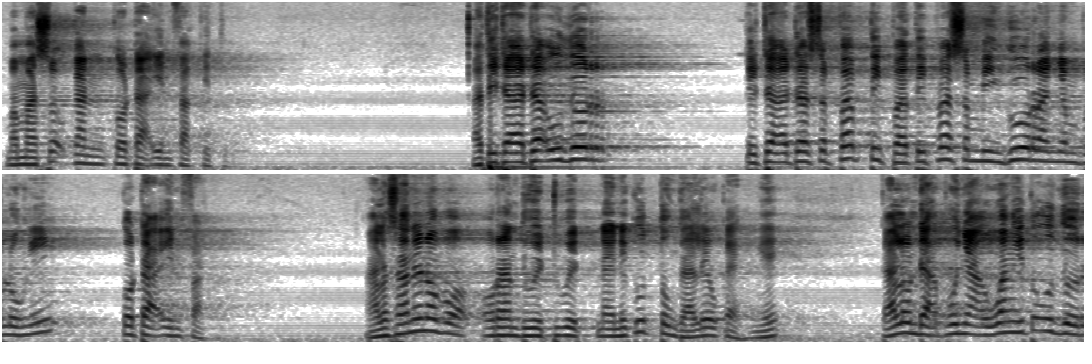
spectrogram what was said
memasukkan kotak infak itu. Nah, tidak ada uzur tidak ada sebab tiba-tiba seminggu orang nyemplungi kotak infak alasannya nopo orang duit duit nah ini ku tunggalnya oke okay, kalau tidak punya uang itu uzur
